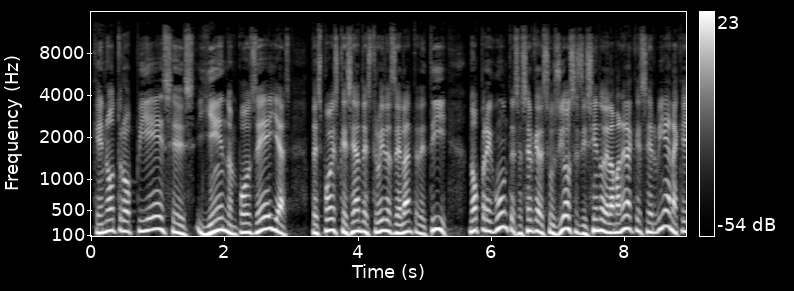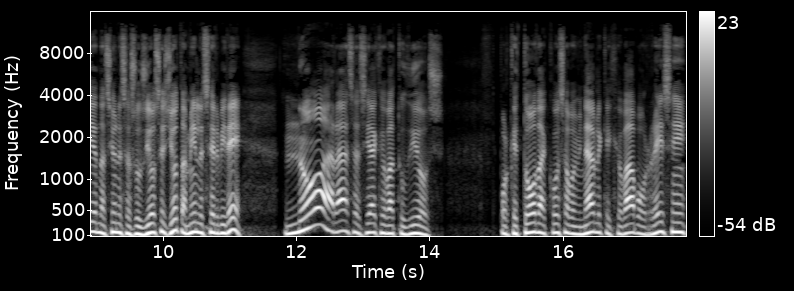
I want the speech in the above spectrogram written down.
que no tropieces yendo en pos de ellas, después que sean destruidas delante de ti. No preguntes acerca de sus dioses, diciendo de la manera que servían aquellas naciones a sus dioses, yo también les serviré. No harás así a Jehová tu Dios, porque toda cosa abominable que Jehová aborrece,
